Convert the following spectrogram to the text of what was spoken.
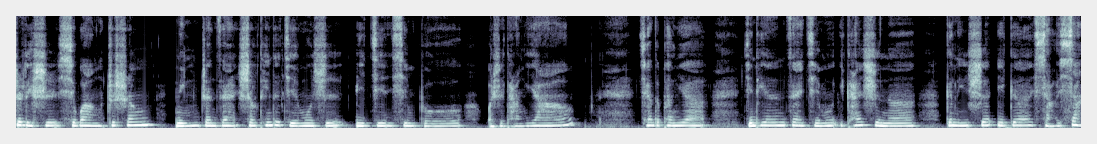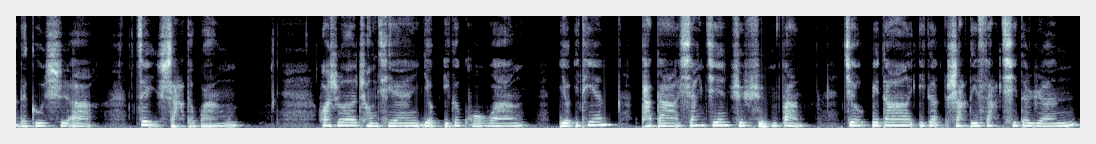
这里是希望之声，您正在收听的节目是《遇见幸福》，我是唐瑶。亲爱的朋友，今天在节目一开始呢，跟您说一个小小的故事啊。最傻的王。话说从前有一个国王，有一天他到乡间去寻访，就遇到一个傻里傻气的人。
